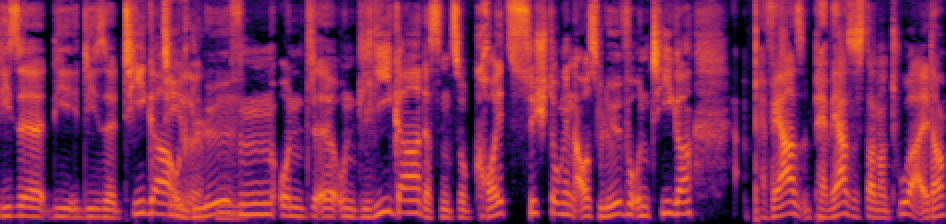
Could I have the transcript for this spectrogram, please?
diese, die, diese Tiger Tiere, und Löwen und, äh, und Liger, das sind so Kreuzzüchtungen aus Löwe und Tiger, pervers, perversester Natur, Alter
